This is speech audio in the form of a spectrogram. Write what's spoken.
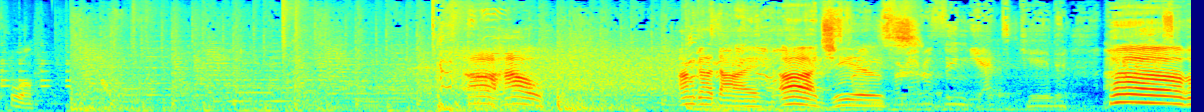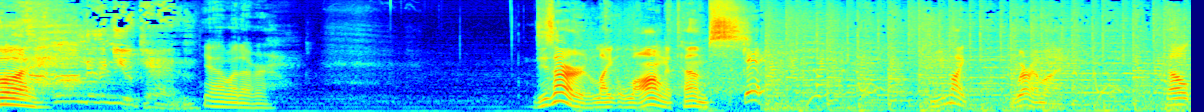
Cool. Ah, how? I'm gonna die. Oh, jeez. Oh, boy. Yeah, whatever. These are, like, long attempts. Get You, like, where am I? Help.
